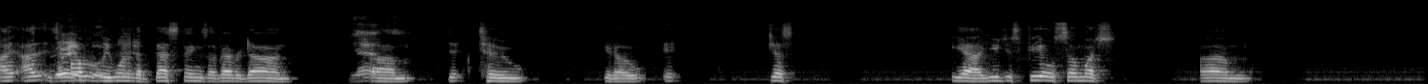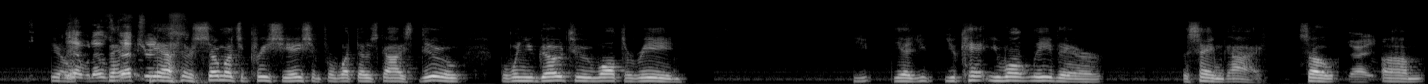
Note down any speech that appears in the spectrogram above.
I, I it's Very probably one yeah. of the best things I've ever done. Yes. Um, to, you know, it just yeah, you just feel so much. Um, you know, yeah, those veterans. Yeah, there's so much appreciation for what those guys do, but when you go to Walter Reed, you, yeah, you you can't, you won't leave there the same guy. So, right. um,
